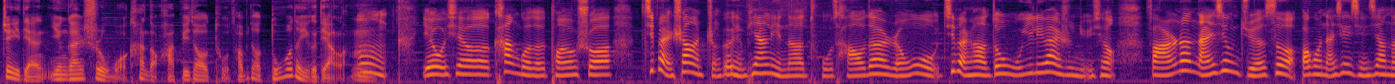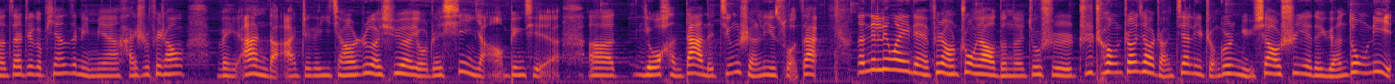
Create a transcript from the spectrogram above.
这一点应该是我看到哈比较吐槽比较多的一个点了。嗯，也有一些看过的朋友说，基本上整个影片里呢，吐槽的人物基本上都无一例外是女性，反而呢，男性角色包括男性形象呢，在这个片子里面还是非常伟岸的啊，这个一腔热血，有着信仰，并且呃有很大的精神力所在。那那另外一点也非常重要的呢，就是支撑张校长建立整个女校事业的原动力。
